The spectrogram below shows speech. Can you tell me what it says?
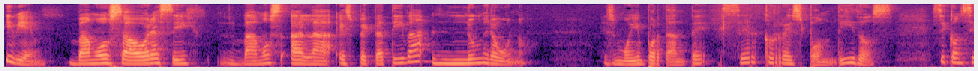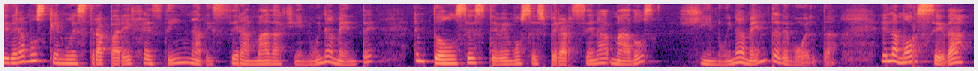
Y bien, vamos ahora sí, vamos a la expectativa número uno. Es muy importante ser correspondidos. Si consideramos que nuestra pareja es digna de ser amada genuinamente, entonces debemos esperar ser amados genuinamente de vuelta. El amor se da,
